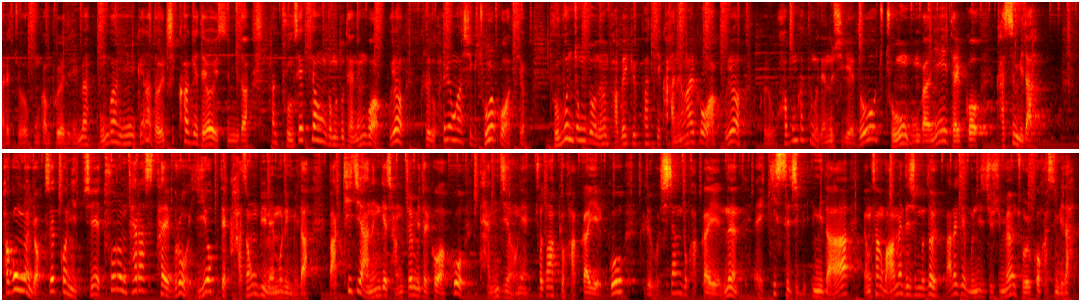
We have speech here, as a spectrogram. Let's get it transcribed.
아래쪽 공간 보여드리면 공간이 꽤나 널찍하게 되어 있습니다. 한 두세 평 정도 되는 것 같고요. 그래도 활용하시기 좋을 것 같아요. 두 분 정도는 바베큐 파티 가능할 것 같고요. 그리고 화분 같은 거 내놓으시기에도 좋은 공간이 될 것 같습니다. 화곡역 역세권 입지의 투룸 테라스 타입으로 2억대 가성비 매물입니다. 막히지 않은 게 장점이 될 것 같고 단지형에 초등학교 가까이에 있고 그리고 시장도 가까이에 있는 엑기스 집입니다. 영상 마음에 드신 분들 빠르게 문의 주시면 좋을 것 같습니다.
